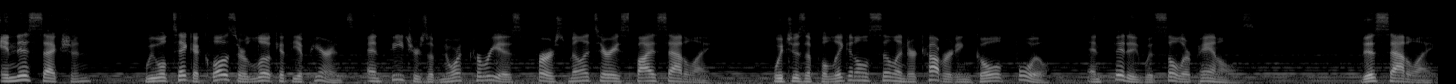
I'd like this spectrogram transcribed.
In this section, we will take a closer look at the appearance and features of North Korea's first military spy satellite, which is a polygonal cylinder covered in gold foil and fitted with solar panels. This satellite,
